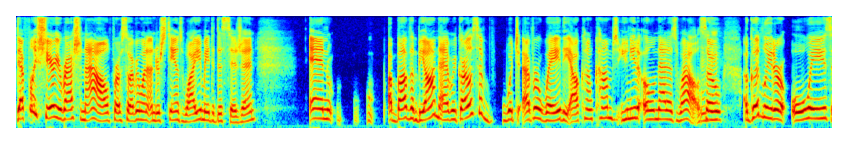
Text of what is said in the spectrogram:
definitely share your rationale for so everyone understands why you made the decision, and above and beyond that, regardless of whichever way the outcome comes, you need to own that as well. Mm-hmm. So a good leader always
